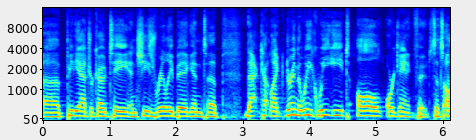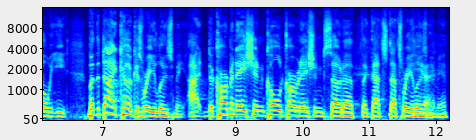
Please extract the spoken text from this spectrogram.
a pediatric OT, and she's really big into that. ki- Like during the week, we eat all organic food. Foods. That's all we eat. But the Diet Coke is where you lose me. I the carbonation, cold carbonation soda, like that's that's where you lose Yeah. me, man.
